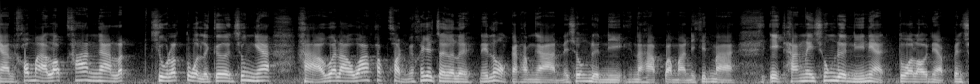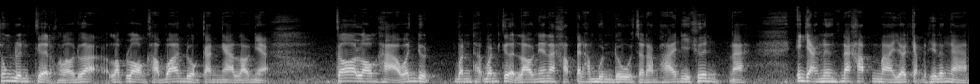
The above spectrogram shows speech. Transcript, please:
งานเข้ามารอบข้างงานรัด คิวรัดตัวเหลือเกินช่วงนี้หาเวลาว่างพักผ่อนไม่ค่อยจะเจอเลยในเรื่องของการทำงานในช่วงเดือนนี้นะครับประมาณนี้ขึ้นมา อีกทั้งในช่วงเดือนนี้เนี่ยตัวเราเนี่ยเป็นช่วงเดือนเกิดของเราด้วยรับรองครับว่าดวงการงานเราเนี่ยก็ลองหาวันหยุดวันวันเกิดเราเนี่ยนะครับไปทำบุญดูจะทำพายดีขึ้นนะอีกอย่างหนึ่งนะครับมาย้อนกลับไปที่เรื่องงาน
